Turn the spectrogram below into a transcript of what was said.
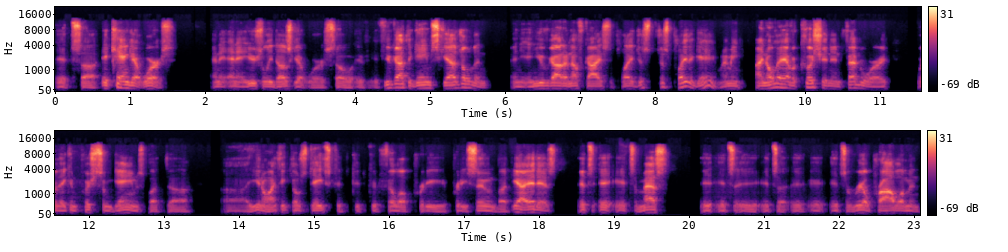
it's uh, it can get worse, and it, and it usually does get worse. So if, if you got the game scheduled and and, and you've got enough guys to play, just just play the game. I mean, I know they have a cushion in February where they can push some games, but uh, uh, you know, I think those dates could could could fill up pretty pretty soon. But yeah, it is. It's it, it's a mess. It, it's a it's a it, it's a real problem. And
